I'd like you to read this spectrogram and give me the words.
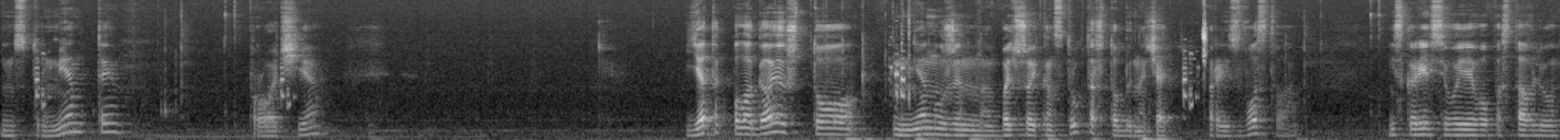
Инструменты. Прочее. Я так полагаю, что мне нужен большой конструктор, чтобы начать производство. И скорее всего я его поставлю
